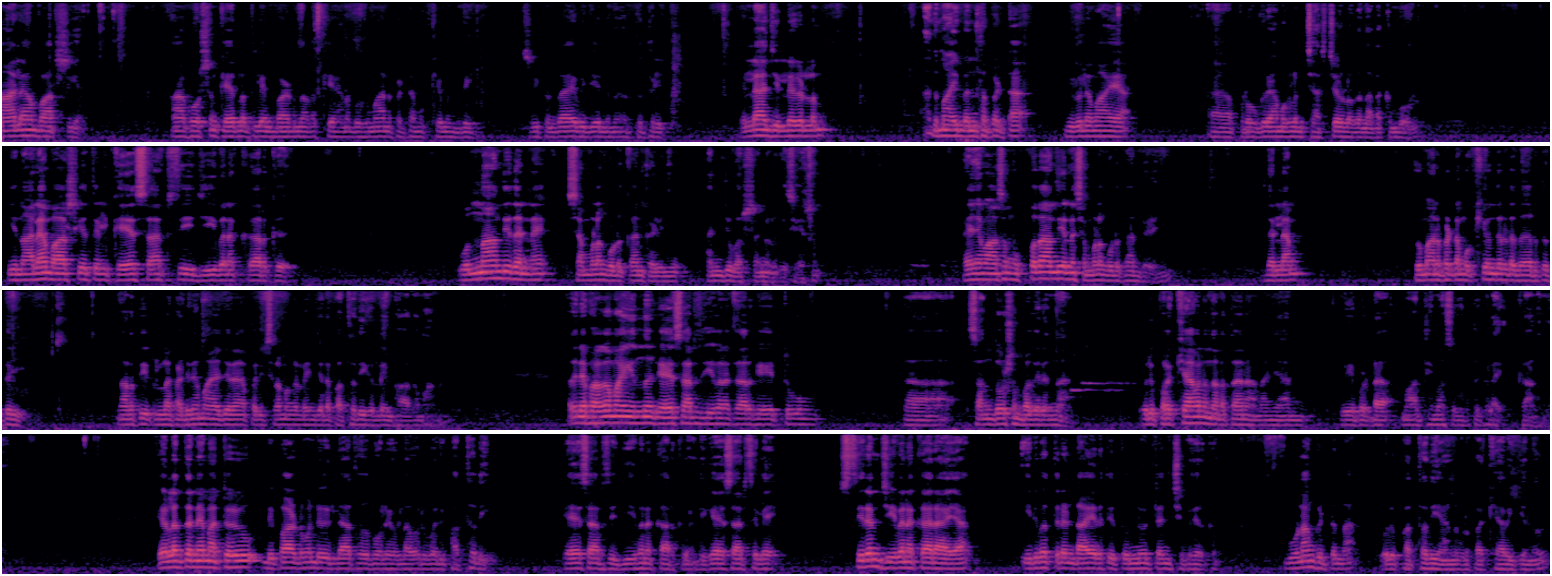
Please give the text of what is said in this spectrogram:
നാലാം വാർഷിക ആഘോഷം കേരളത്തിലെമ്പാടും നടക്കുകയാണ് ബഹുമാനപ്പെട്ട മുഖ്യമന്ത്രി ശ്രീ പിണറായി വിജയന്റെ നേതൃത്വത്തിൽ. എല്ലാ ജില്ലകളിലും അതുമായി ബന്ധപ്പെട്ട വിപുലമായ പ്രോഗ്രാമുകളും ചർച്ചകളൊക്കെ നടക്കുമ്പോൾ ഈ നാലാം വാർഷികത്തിൽ K S R T C ജീവനക്കാർക്ക് ഒന്നാം തീയതി തന്നെ ശമ്പളം കൊടുക്കാൻ കഴിഞ്ഞു അഞ്ച് വർഷങ്ങൾക്ക് ശേഷം. കഴിഞ്ഞ മാസം മുപ്പതാം തീയതി തന്നെ ശമ്പളം കൊടുക്കാൻ കഴിഞ്ഞു. ഇതെല്ലാം ബഹുമാനപ്പെട്ട മുഖ്യമന്ത്രിയുടെ നേതൃത്വത്തിൽ നടത്തിയിട്ടുള്ള കഠിനമായ ചില പരിശ്രമങ്ങളുടെയും ചില പദ്ധതികളുടെയും ഭാഗമാണ്. അതിന്റെ ഭാഗമായി ഇന്ന് കെ എസ് ആർ ജീവനക്കാർക്ക് ഏറ്റവും സന്തോഷം പകരുന്ന ഒരു പ്രഖ്യാപനം നടത്താനാണ് ഞാൻ പ്രിയപ്പെട്ട മാധ്യമ സുഹൃത്തുക്കളെ കാണുന്നത്. കേരളത്തിന്റെ മറ്റൊരു ഡിപ്പാർട്ട്മെന്റും ഇല്ലാത്തതുപോലെയുള്ള ഒരു ഒരു പദ്ധതി കെ എസ് ആർ സി ജീവനക്കാർക്ക് വേണ്ടി കെ എസ് ആർ സിയിലെ സ്ഥിരം ജീവനക്കാരായ ഇരുപത്തിരണ്ടായിരത്തി തൊണ്ണൂറ്റഞ്ച് പേർക്കും ഗുണം കിട്ടുന്ന ഒരു പദ്ധതിയാണ് ഇവിടെ പ്രഖ്യാപിക്കുന്നത്.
